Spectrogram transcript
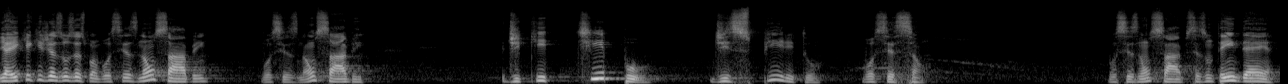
e aí o que, que Jesus responde? Vocês não sabem, vocês não sabem de que tipo de espírito vocês são. Vocês não sabem, vocês não têm ideia.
